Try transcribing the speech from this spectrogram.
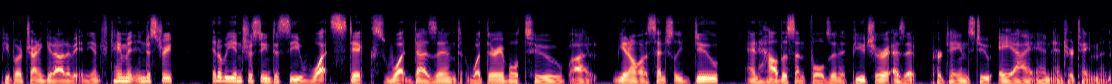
people are trying to get out of it in the entertainment industry. It'll be interesting to see what sticks, what doesn't, what they're able to, uh, you know, essentially do, and how this unfolds in the future as it pertains to AI and entertainment.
